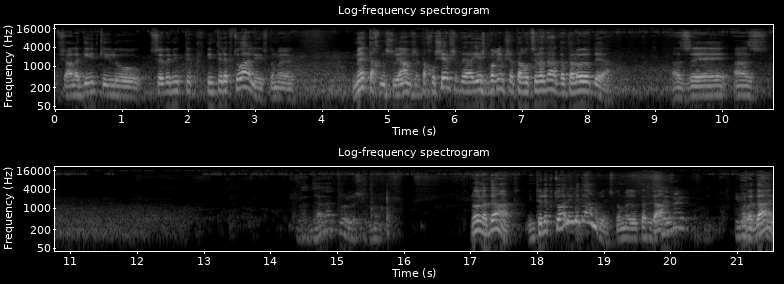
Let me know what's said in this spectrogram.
אפשר להגיד כאילו סבל אינטלקטואלי, זאת אומרת, מתח מסוים שאתה חושב שיש דברים שאתה רוצה לדעת ואתה לא יודע. אז, אז... לדעת או לשנות? לא, לדעת. אינטלקטואלי לגמרי. זאת אומרת, זה אתה... ודאי.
